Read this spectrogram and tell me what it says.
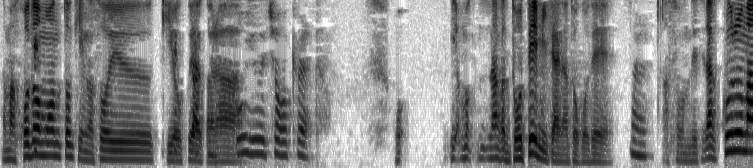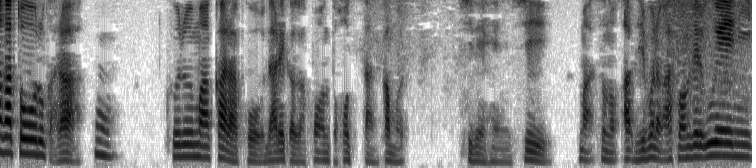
まあ子供の時のそういう記憶やからど、ういう状況やった？いやもうなんか土手みたいなとこでうん。遊んでて、だから車が通るから、うん。車からこう誰かがポンと掘ったんかもしれへんし、まあその、あ、自分らが遊んでる上に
